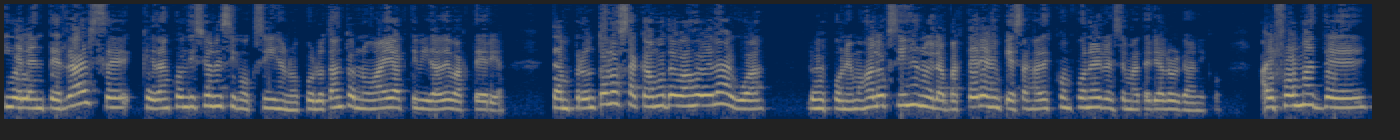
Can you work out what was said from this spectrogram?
y el enterrarse quedan condiciones sin oxígeno, por lo tanto no hay actividad de bacterias. Tan pronto los sacamos debajo del agua, los exponemos al oxígeno y las bacterias empiezan a descomponer ese material orgánico. Hay formas de,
